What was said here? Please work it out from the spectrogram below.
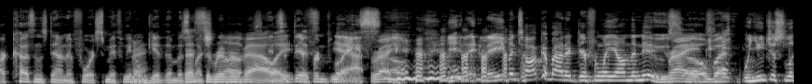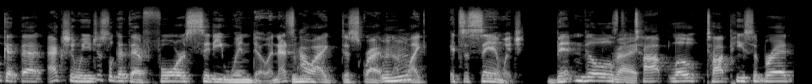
our cousins down in Fort Smith, we right. don't give them as That's much the River love. Valley. It's a different it's, place. Yeah, right. So, they, they, even talk about it differently on the news. Right. So, but when you just look at that, actually, when you just look at that four city window, and that's mm-hmm. how I describe it, mm-hmm. I'm like, it's a sandwich. Bentonville is right. the top low, top piece of bread.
